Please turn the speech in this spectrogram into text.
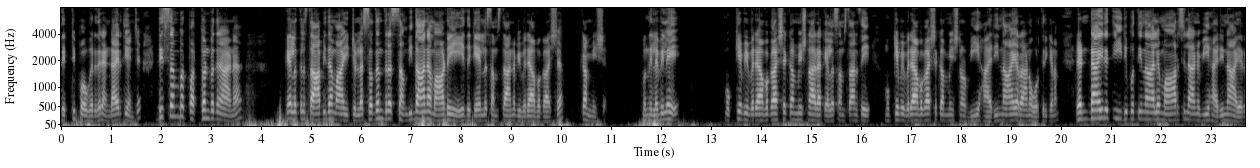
തെറ്റിപ്പോകരുത്. രണ്ടായിരത്തി അഞ്ച് ഡിസംബർ പത്തൊൻപതിനാണ് കേരളത്തിൽ സ്ഥാപിതമായിട്ടുള്ള സ്വതന്ത്ര സംവിധാനമാണ് ഏത് കേരള സംസ്ഥാന വിവരാവകാശ കമ്മീഷൻ. ഇപ്പൊ നിലവിലെ മുഖ്യ വിവരാവകാശ കമ്മീഷൻ ആരാ കേരള സംസ്ഥാനത്തെ മുഖ്യ വിവരാവകാശ കമ്മീഷണർ വി ഹരിനായർ ആണ് ഓർത്തിരിക്കണം. രണ്ടായിരത്തി ഇരുപത്തിനാല് മാർച്ചിലാണ് വി ഹരിനായർ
